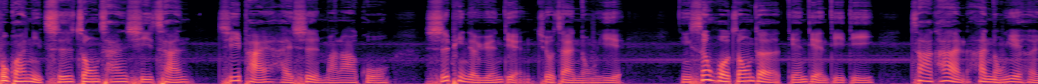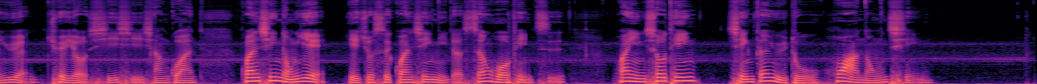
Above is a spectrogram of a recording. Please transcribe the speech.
不管你吃中餐、西餐、鸡排还是麻辣锅，食品的原点就在农业。你生活中的点点滴滴，乍看和农业很远，却又息息相关。关心农业，也就是关心你的生活品质。欢迎收听《情根与读化浓情》。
